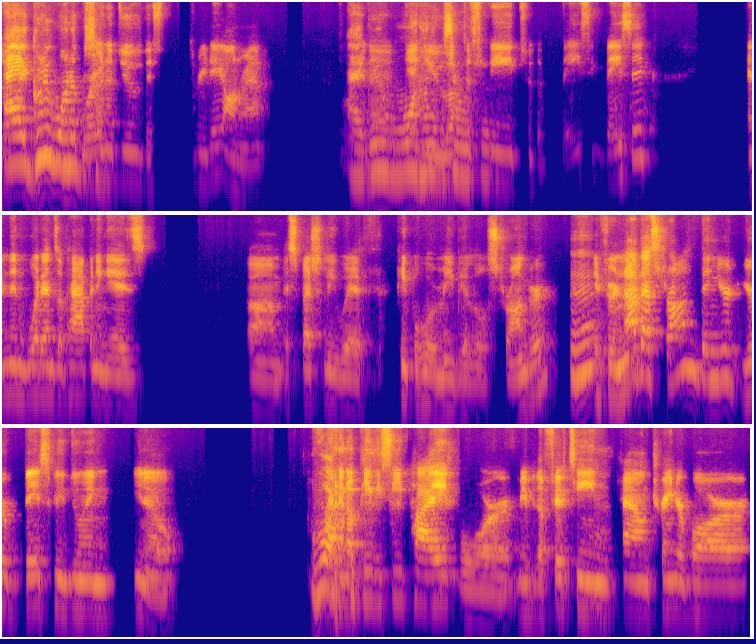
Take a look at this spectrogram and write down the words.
I, I agree 100%. we're gonna do this three day on ramp. I agree gonna get you up to speed to the basic basic, and then what ends up happening is, um, especially with people who are maybe a little stronger, Mhm. if you're not that strong, then you're you're basically doing you know like in a PVC pipe or maybe the 15 pound trainer bar,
